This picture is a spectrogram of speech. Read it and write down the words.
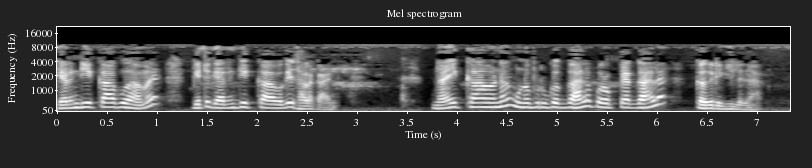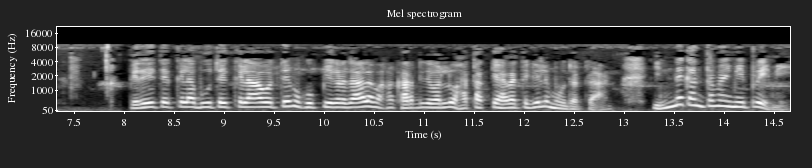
ගැරන්ඩියක් ආපුවාම ගෙට ගැරන්ඩියක් ආව වගේ සලකන්නේ. නයික් ආව නම් උණ පුරුකක් ගහලා පොරොප්පයක් ගහලා කගට ගිහලා දාන. පෙරේතෙක් කියලා භූතෙක් කියලා ආවොත් එimhe කුප්පියකට දාලා කරදිවල්ලු හතක් යහවැත්ත ගිහලා මූදට දාන. ඉන්නකන් තමයි මේ ප්‍රේමී.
